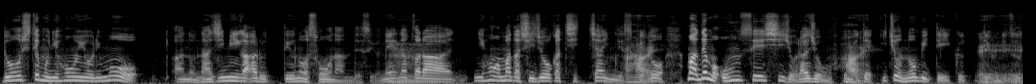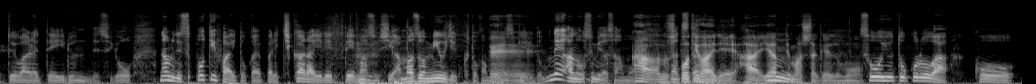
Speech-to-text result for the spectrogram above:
どうしても日本よりも、あの馴染みがあるっていうのはそうなんですよね、うん。だから日本はまだ市場がちっちゃいんですけど、はい。まあでも音声市場ラジオも含めはいて一応伸びていくっていうふうにずっと言われているんですよ、なので Spotify とかやっぱり力入れてますし、Amazon Music とかもですけれどもね、あの隅田さんもやってたの Spotify で、はい、やってましたけれども、そういうところがこう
